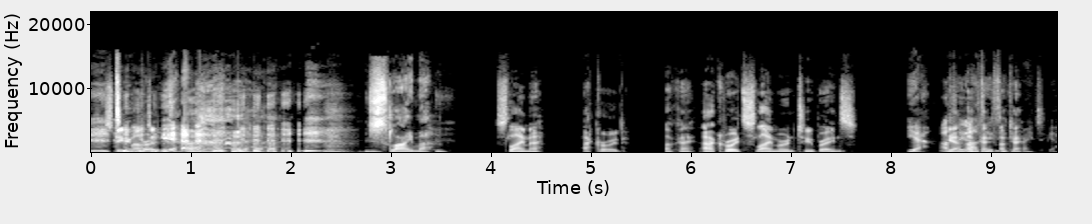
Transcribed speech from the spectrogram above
Steve Martin. yeah. Slimer. Slimer. Aykroyd. Okay. Aykroyd, Slimer, and two brains. yeah. I'll Yeah, say, I'll okay, say two okay. brains. Yeah.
